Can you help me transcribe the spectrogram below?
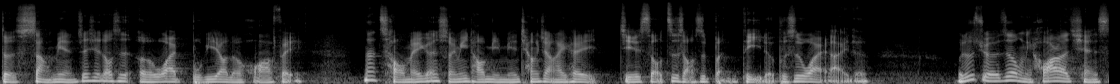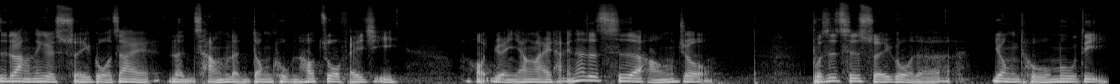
的上面，这些都是额外不必要的花费。那草莓跟水蜜桃勉勉强强还可以接受，至少是本地的，不是外来的。我就觉得这种你花了钱是让那个水果在冷藏冷冻库，然后坐飞机，然后远洋来台，那这吃的好像就。不是吃水果的用途目的，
